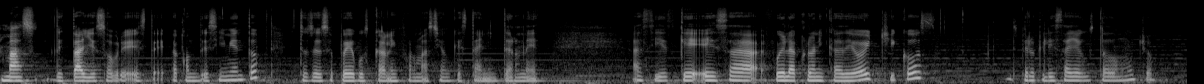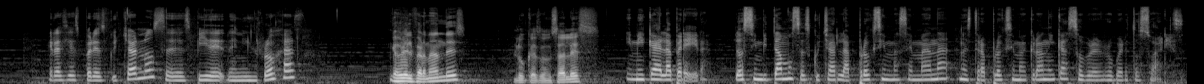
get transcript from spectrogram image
más detalles sobre este acontecimiento, entonces se puede buscar la información que está en internet. Así es que esa fue la crónica de hoy, chicos. Espero que les haya gustado mucho. Gracias por escucharnos. Se despide Denis Rojas, Gabriel Fernández, Lucas González y Micaela Pereira. Los invitamos a escuchar la próxima semana nuestra próxima crónica sobre Roberto Suárez.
